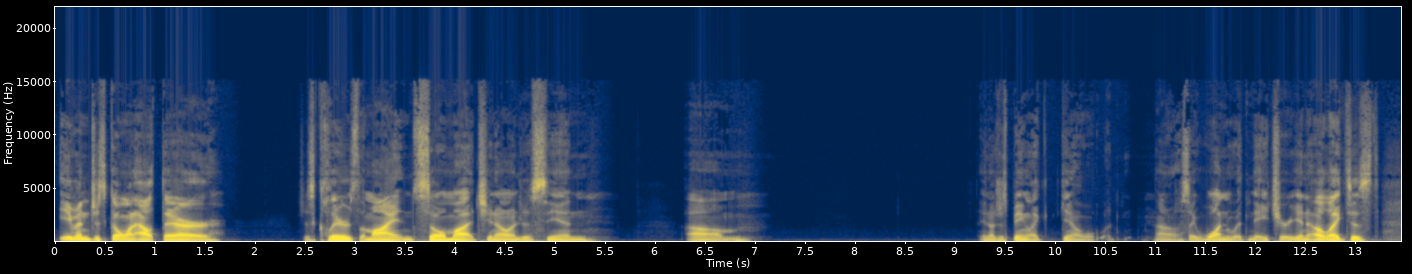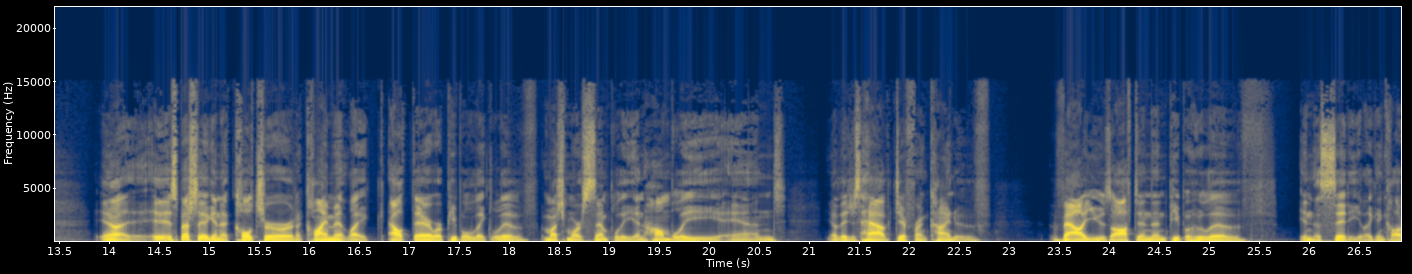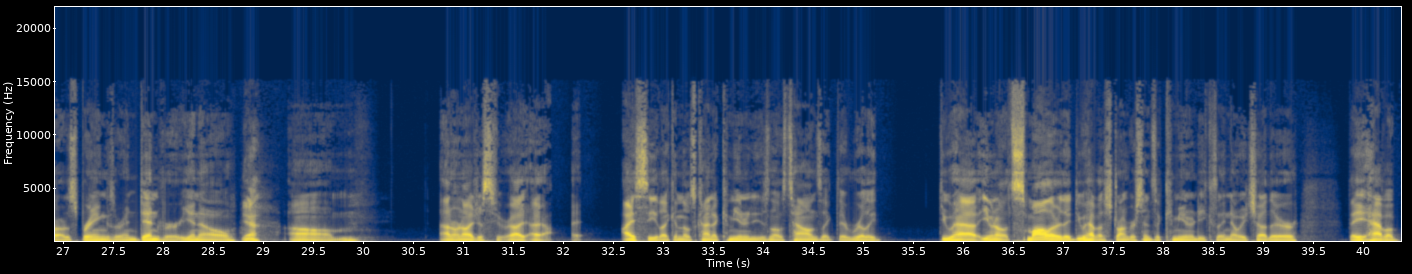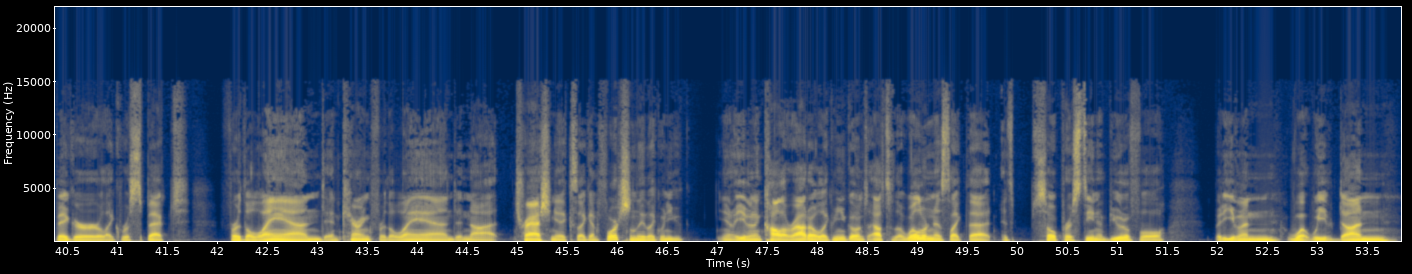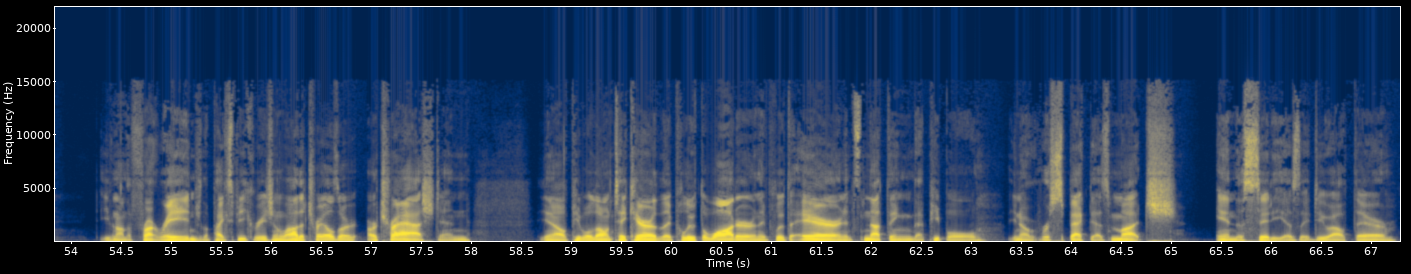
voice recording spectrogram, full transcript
even just going out there just clears the mind so much, you know, and just seeing, um, you know, just being like, you know, I don't know, say one with nature, you know, like just, you know, especially like in a culture or in a climate like out there where people like live much more simply and humbly and, you know, they just have different kind of values often than people who live in the city, like in Colorado Springs or in Denver, you know. Yeah. Um, I don't know. I just I, I I see like in those kind of communities in those towns, like they really do have, even though it's smaller, they do have a stronger sense of community because they know each other. They have a bigger like respect for the land and caring for the land and not trashing it. Because like unfortunately, like when you you know even in Colorado, like when you go out to the wilderness like that, it's so pristine and beautiful. But even what we've done, even on the Front Range, the Pikes Peak region, a lot of the trails are are trashed and you know people don't take care of it they pollute the water and they pollute the air and it's nothing that people you know respect as much in the city as they do out there.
